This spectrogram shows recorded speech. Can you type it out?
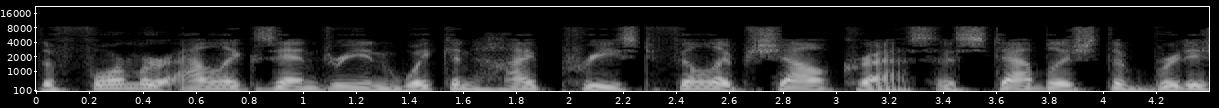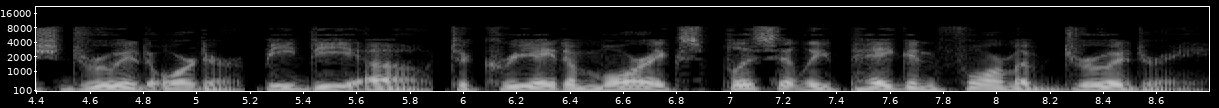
the former Alexandrian Wiccan high priest Philip Shallcrass established the British Druid Order (BDO) to create a more explicitly pagan form of Druidry.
